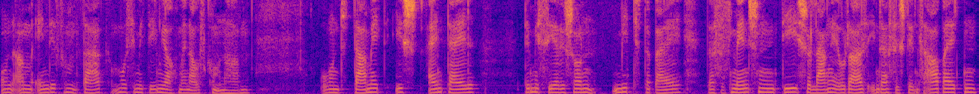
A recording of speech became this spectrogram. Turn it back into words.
Und am Ende vom Tag muss ich mit dem ja auch mein Auskommen haben. Und damit ist ein Teil der Misere schon mit dabei, dass es Menschen, die schon lange oder in der Assistenz arbeiten,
